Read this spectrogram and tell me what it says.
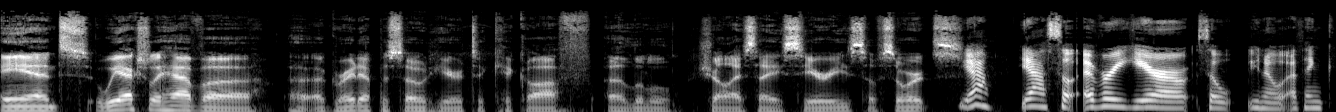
and we actually have a a a great episode here to kick off a little, shall I say, series of sorts. Yeah. Yeah. So every year, so, you know, I think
